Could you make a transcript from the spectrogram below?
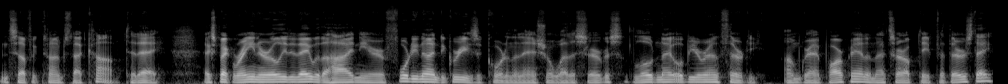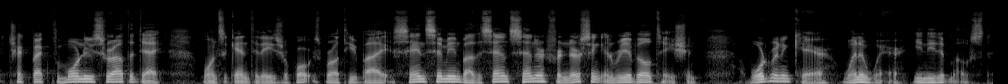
and SuffolkTimes.com today. Expect rain early today with a high near 49 degrees according to the National Weather Service. The low tonight will be around 30. I'm Grant Parpan, and that's our update for Thursday. Check back for more news throughout the day. Once again, today's report was brought to you by San Simeon by the Sound Center for Nursing and Rehabilitation. Award winning care when and where you need it most.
